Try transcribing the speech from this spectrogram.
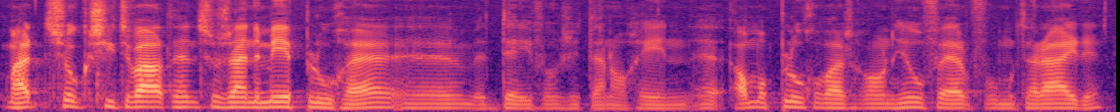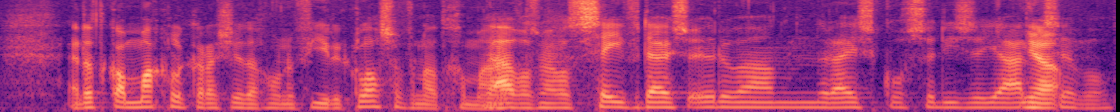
maar zulke situaties, en zo zijn er meer ploegen. Hè. Uh, Devo zit daar nog in. Uh, allemaal ploegen waar ze gewoon heel ver voor moeten rijden. En dat kan makkelijker als je daar gewoon een vierde klasse van had gemaakt. Ja, volgens mij was 7000 euro aan reiskosten die ze jaarlijks ja. hebben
